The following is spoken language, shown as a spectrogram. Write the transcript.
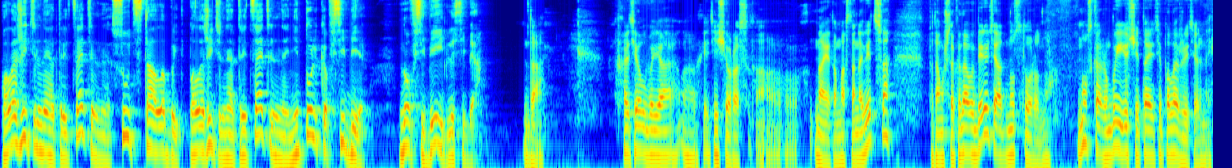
Положительное и отрицательное суть стала быть положительное и отрицательное не только в себе, но в себе и для себя. Да, хотел бы я э, еще раз э, на этом остановиться, потому что когда вы берете одну сторону, ну, скажем, вы ее считаете положительной,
